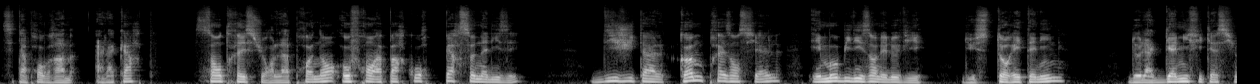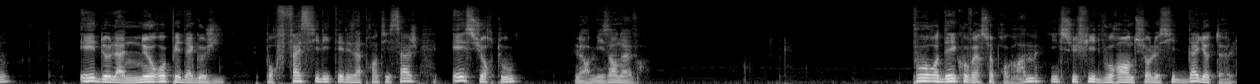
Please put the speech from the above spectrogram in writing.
C'est un programme à la carte, centré sur l'apprenant, offrant un parcours personnalisé, digital comme présentiel et mobilisant les leviers du storytelling, de la gamification et de la neuropédagogie pour faciliter les apprentissages et surtout leur mise en œuvre. Pour découvrir ce programme, il suffit de vous rendre sur le site d'IOTL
